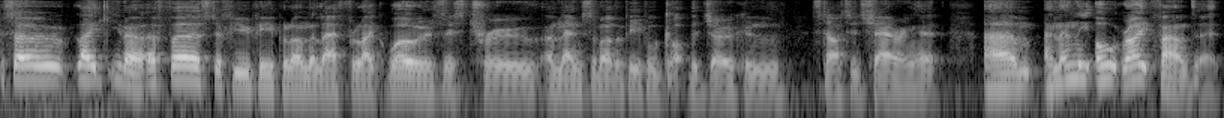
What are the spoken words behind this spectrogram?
so, like, you know, at first a few people on the left were like, whoa, is this true? And then some other people got the joke and started sharing it. Um, and then the alt right found it.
